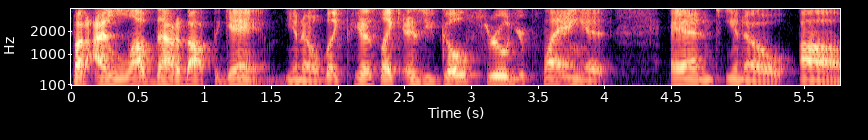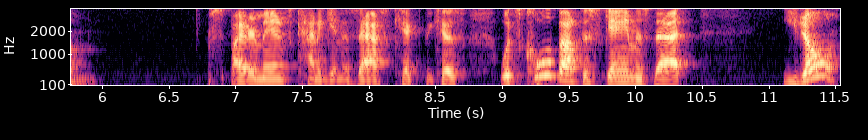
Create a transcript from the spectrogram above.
but I love that about the game, you know, like because like as you go through and you're playing it, and you know, um, Spider Man's kind of getting his ass kicked because what's cool about this game is that you don't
